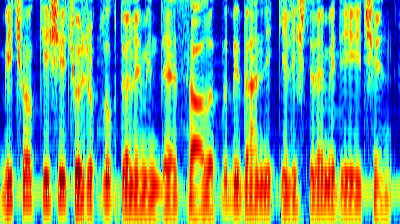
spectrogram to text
birçok kişi çocukluk döneminde sağlıklı bir benlik geliştiremediği için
